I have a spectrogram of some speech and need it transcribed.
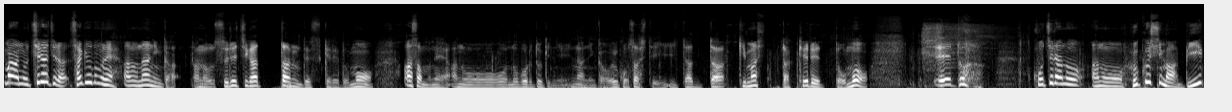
まあ、あの、ちらちら、先ほどもね、あの、何人か、あの、すれ違ったんですけれども、朝もね、あの、登るときに何人か追い越させていただきましたけれども、えっ、ー、と、こちらの、あの、福島 B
